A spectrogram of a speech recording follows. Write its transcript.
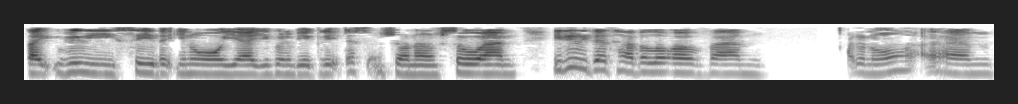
like really say that you know yeah you're going to be a great distance runner. So um, he really did have a lot of um, I don't know um,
